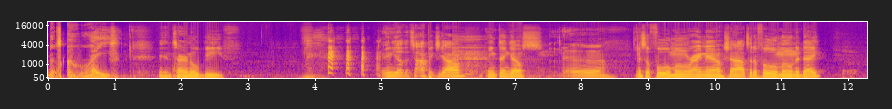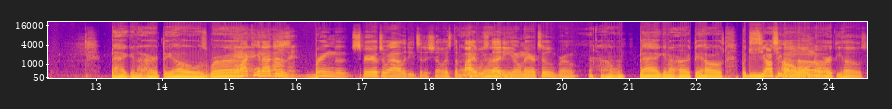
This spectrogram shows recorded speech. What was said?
That's crazy. Internal beef. Any other topics, y'all? Anything else? Uh, It's a full moon right now. Shout out to the full moon today. Bagging the earthy hoes, bro. Why can't I just. Bring the spirituality to the show? It's the Bible study on there too, bro. Oh, bagging the earthy hoes. But did y'all see I that? don't want no uh, earthy hoes.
